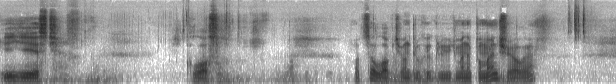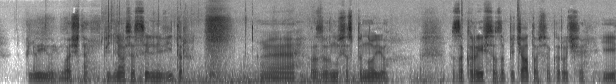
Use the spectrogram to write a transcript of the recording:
І єсть. Клас. Оце лапті Андрюхи клюють. У мене поменше, але клюють, бачите. Піднявся сильний вітер. Е, розвернувся спиною, закрився, запечатався, коротше, і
